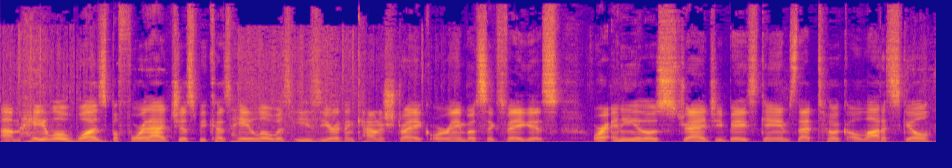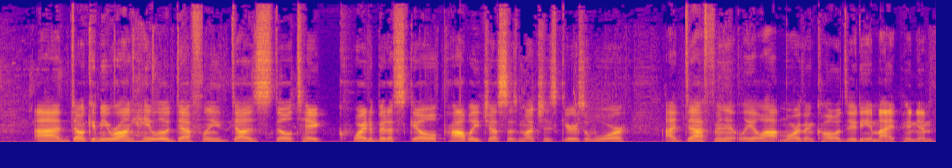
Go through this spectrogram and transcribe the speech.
um, Halo was before that just because Halo was easier than Counter-Strike or Rainbow Six Vegas or any of those strategy-based games that took a lot of skill. Uh, don't get me wrong, Halo definitely does still take quite a bit of skill, probably just as much as Gears of War. Uh, definitely a lot more than Call of Duty in my opinion.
